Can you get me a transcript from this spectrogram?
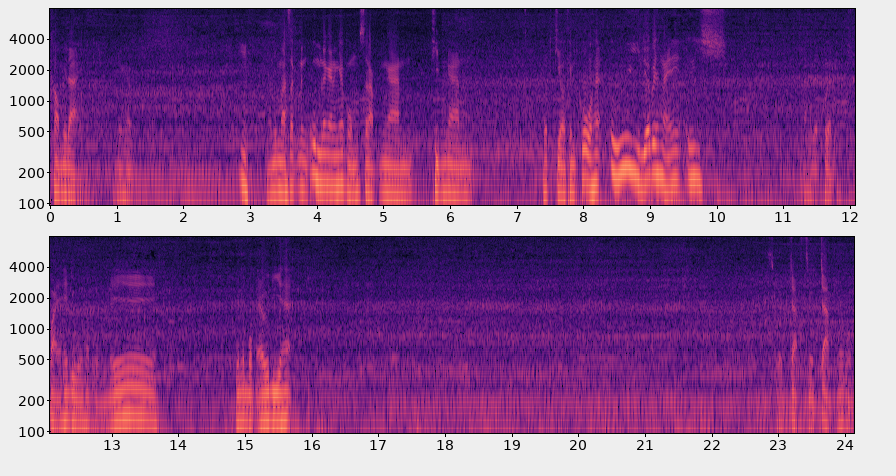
เข้าไม่ได้นะครับอือันนี้มาสักหนึ่งอุ้มแล้วกันครับผมสำหรับงานทีมงานรถเกี่ยวเทมโก้ฮะอุ้ยเลี้ยวไปทางไหนอุ้ยอะเดี๋ยวเปิดไฟให้ดูครับผมนี่เป็นระบบ LED ฮะสวย จัดสวยจัดครับผม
